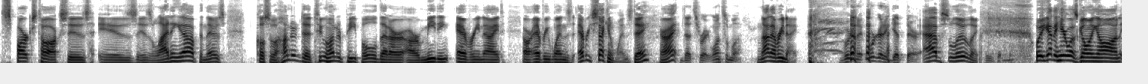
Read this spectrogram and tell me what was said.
Sparks Talks is is is lighting it up, and there's close to 100 to 200 people that are, are meeting every night or every Wednesday, every second Wednesday. All right, That's right. Once a month. not every night. We're gonna we're gonna get there. Absolutely. Well, you got to hear what's going on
